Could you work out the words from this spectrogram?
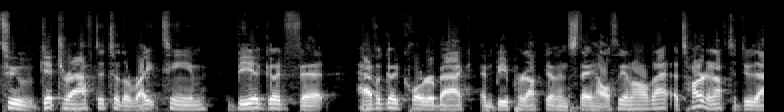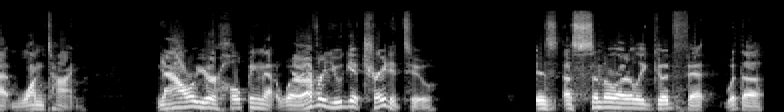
to get drafted to the right team, be a good fit, have a good quarterback, and be productive and stay healthy and all that. It's hard enough to do that one time. Now you're hoping that wherever you get traded to is a similarly good fit with a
